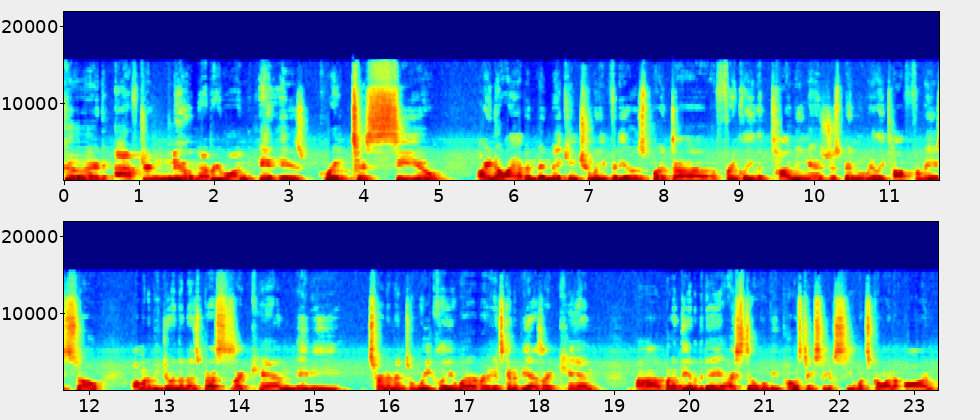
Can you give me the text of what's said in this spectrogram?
Good afternoon, everyone. It is great to see you. I know I haven't been making too many videos, but uh, frankly, the timing has just been really tough for me. So I'm going to be doing them as best as I can, maybe turn them into weekly, whatever. It's going to be as I can. Uh, but at the end of the day, I still will be posting, so you'll see what's going on,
